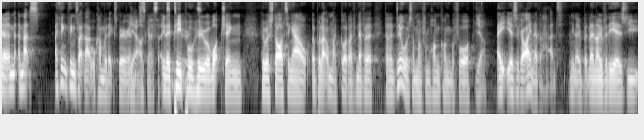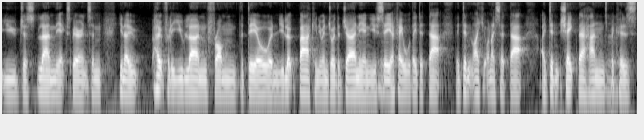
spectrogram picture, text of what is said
know, and, and that's I think things like that will come with experience Yeah, I was going to say. you know, it's people experience. who are watching, who are starting out, will be like, "Oh my god, I've never done a deal with someone from Hong Kong before." Yeah. Eight years ago, I never had, you know. Mm. But then over the years, you you just learn the experience, and you know, hopefully, you learn from the deal, and you look back and you enjoy the journey, and you see, Mm. okay, well, they did that, they didn't like it when I said that, I didn't shake their hand Mm. because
